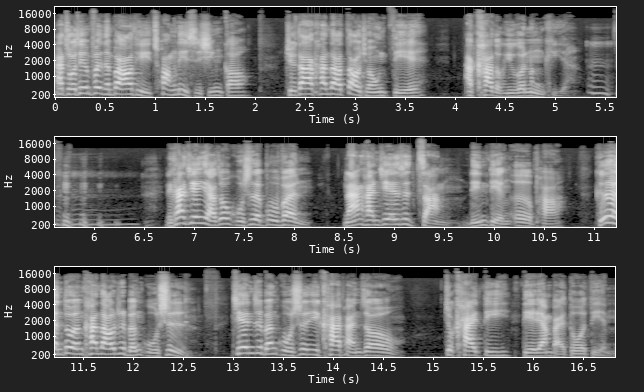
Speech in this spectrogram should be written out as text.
那昨天费城半导体创历史新高，就大家看到道琼跌。啊，卡都有个弄起啊！嗯嗯 你看今天亚洲股市的部分，南韩今天是涨零点二趴，可是很多人看到日本股市，今天日本股市一开盘之后就开低，跌两百多点，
